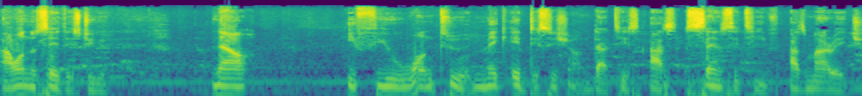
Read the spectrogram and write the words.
I want to say this to you. Now, if you want to make a decision that is as sensitive as marriage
